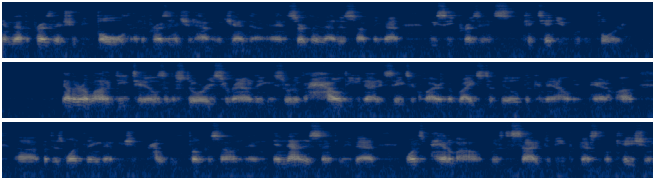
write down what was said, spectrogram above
and that the president should be bold, and the president should have an agenda. And certainly that is something that we see presidents continue moving forward. Now, there are a lot of details in the story surrounding sort of how the United States acquired the rights to build the canal in Panama, uh, but there's one thing that we should probably focus on, and, and that is simply that once Panama was decided to be the best location,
